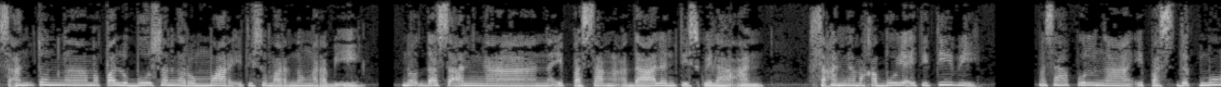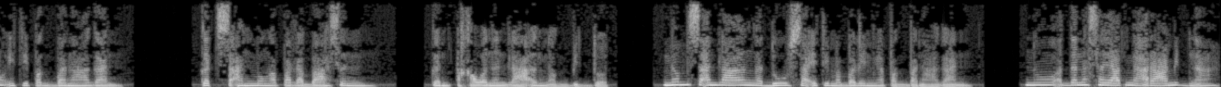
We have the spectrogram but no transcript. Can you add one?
Saan ton nga mapalubusan nga rumwar iti sumarno nga rabii. No da saan nga naipasang adalan ti eskwelaan. Saan nga makabuya iti TV. Masapul nga ipasdek mo iti pagbanagan. Kat saan mo nga palabasan kan pakawanan laang nagbidot. Ngam saan laang nga dusa iti mabalin nga pagbanagan. No, adda na sayat nga aramid na,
